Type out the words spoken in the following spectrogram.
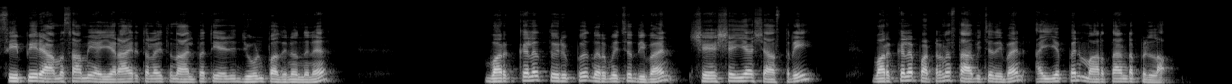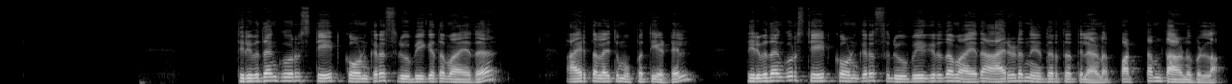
സി പി രാമസ്വാമി അയ്യർ ആയിരത്തി തൊള്ളായിരത്തി നാൽപ്പത്തി ഏഴ് ജൂൺ പതിനൊന്നിന് വർക്കല തുരുപ്പ് നിർമ്മിച്ച ദിവാൻ ശേഷയ്യ ശാസ്ത്രി വർക്കല പട്ടണം സ്ഥാപിച്ച ഇവൻ അയ്യപ്പൻ മാർത്താണ്ഡപിള്ള. തിരുവിതാംകൂർ സ്റ്റേറ്റ് കോൺഗ്രസ് രൂപീകൃതമായത് ആയിരത്തി തൊള്ളായിരത്തി മുപ്പത്തി എട്ടിൽ തിരുവിതാംകൂർ സ്റ്റേറ്റ് കോൺഗ്രസ് രൂപീകൃതമായത് ആരുടെ നേതൃത്വത്തിലാണ്? പട്ടം താണുപിള്ള.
